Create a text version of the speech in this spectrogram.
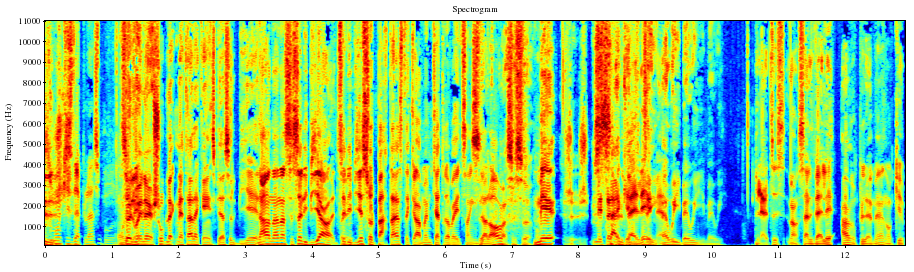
ben, monde qui se déplace pour. On Ça, est loin d'un show black metal à 15$ piastres le billet. là. Non, non, non, c'est ça. Les billets, en- les billets sur le parterre, c'était quand même 85 C'est- ouais, c'est ça. Mais, je, je- Mais t'as ça le valait. Ben oui, ben oui, ben oui. Là, non, ça le valait amplement. Donc, euh,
